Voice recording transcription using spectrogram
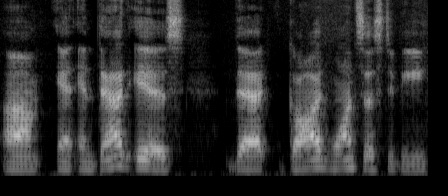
um, and and that is that God wants us to be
